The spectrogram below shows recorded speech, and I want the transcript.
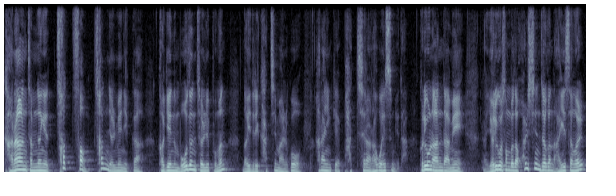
가나안 점령의 첫 성, 첫 열매니까 거기에 있는 모든 전리품은 너희들이 갖지 말고 하나님께 바치라라고 했습니다. 그리고 난 다음에 여리고성보다 훨씬 적은 아이성을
